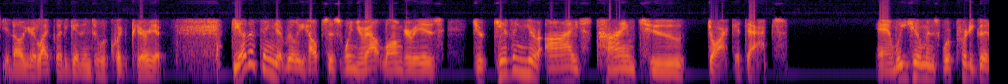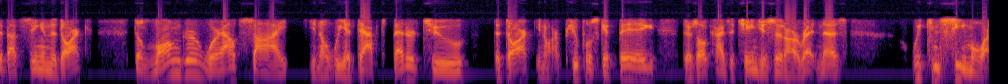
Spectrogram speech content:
you know, you're likely to get into a quick period. The other thing that really helps is when you're out longer is you're giving your eyes time to dark adapt. And we humans, we're pretty good about seeing in the dark. The longer we're outside, you know, we adapt better to the dark. You know, our pupils get big. There's all kinds of changes in our retinas. We can see more.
